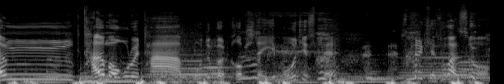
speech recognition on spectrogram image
다음 다음 어그로에 다 모든 걸 겁시다. 이게 뭐지 스펠? 스펠 계속 안 써.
